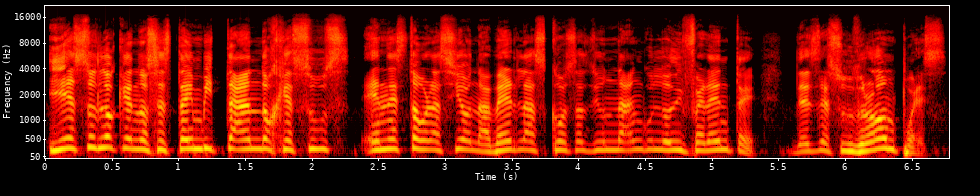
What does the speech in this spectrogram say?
Y eso es lo que nos está invitando Jesús en esta oración, a ver las cosas de un ángulo diferente, desde su dron, pues,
